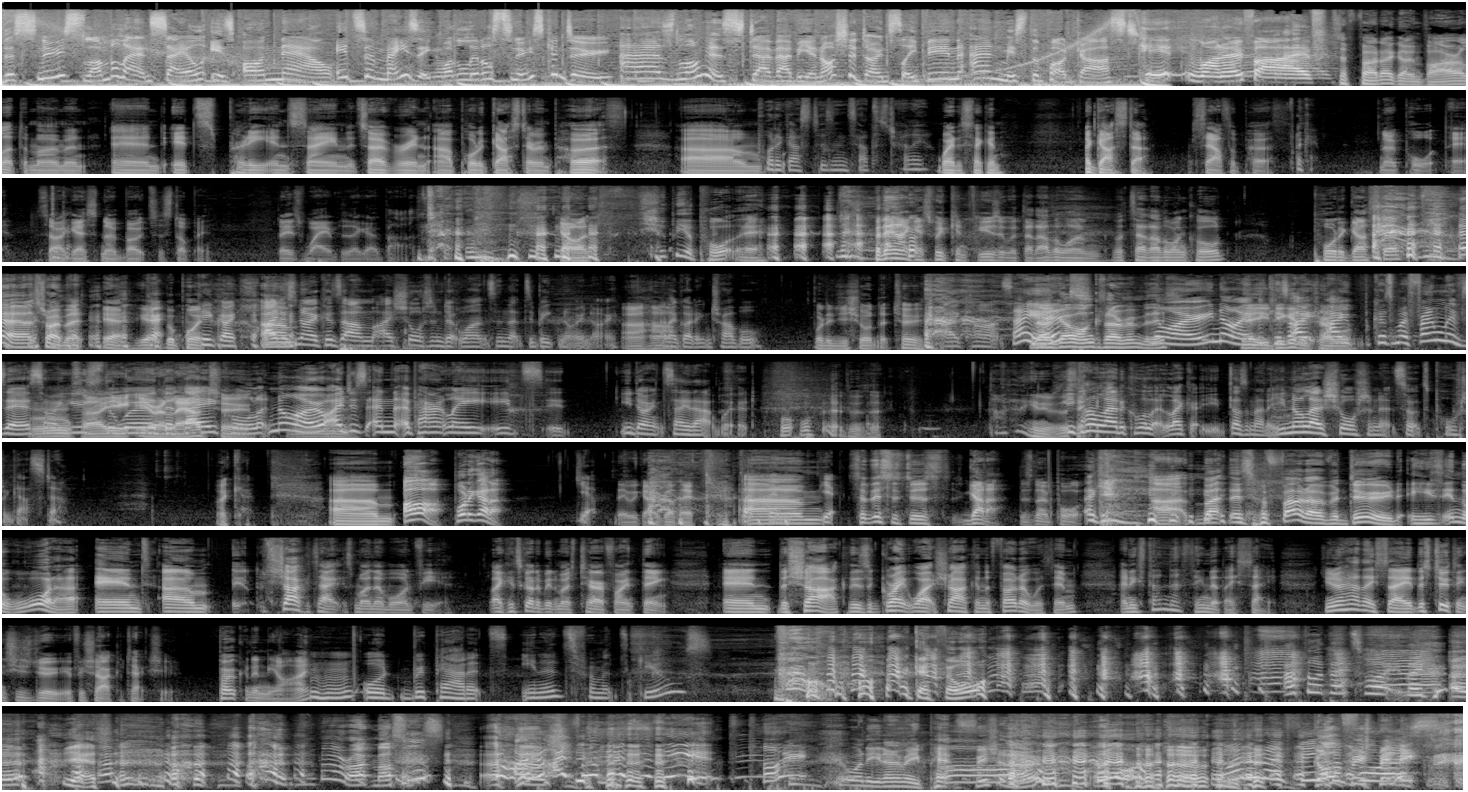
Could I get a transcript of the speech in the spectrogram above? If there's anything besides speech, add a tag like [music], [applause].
The Snooze Slumberland sale is on now. It's amazing what a little snooze can do. As long as Stav, Abby, and Osher don't sleep in and miss the podcast. Hit 105. It's a photo going viral at the moment, and it's pretty insane. It's over in uh, Port Augusta in Perth. Um, Port Augusta's in South Australia. wait a second. Augusta, south of Perth. Okay. No port there, so I Okay. guess no boats are stopping. There's waves as they go past. [laughs] [laughs] go on. Should be a port there. But then I guess we'd confuse it with that other one. What's that other one called? Port Augusta? [laughs] yeah, that's right, mate. Yeah, yeah, good point. Keep going. I Um, just know because um, I shortened it once, and that's a big no-no, Uh-huh. and I got in trouble. What did you shorten it to? I can't say it. No, it. go on, 'cause I remember this. No, no, Yeah, you did because get in I, I trouble. because my friend lives there, so I Mm, use so the you- word you're that allowed they to. Mm. call it. No, I just and apparently it's it, you don't say that word. what word was it? I don't it. You can't allowed to call it like it doesn't matter. You're not allowed to shorten it, so it's Port Augusta. Okay. Um, oh, Port Augusta. Yep. There we go. Got there. [laughs] um, yeah. So this is just gutter. There's no port. Okay. uh, but there's a photo of a dude. He's in the water, and um, shark attack is my number one fear. Like it's got to be the most terrifying thing. And the shark, there's a great white shark in the photo with him, and he's done that thing that they say. You know how they say there's two things you should do if a shark attacks you: poke it in the eye. Hmm? Or rip out its innards from its gills. [laughs] Okay, Thor. I thought that's what they. [laughs] yes. [laughs] All right, muscles. I think that's it. No, no wonder you don't have any pet Oh. fish at home. why don't I think Goldfish before I picnic. speak?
